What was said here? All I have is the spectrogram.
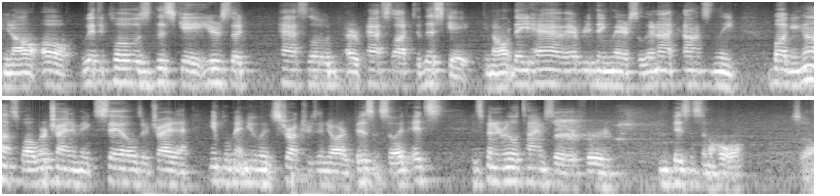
You know, oh, we have to close this gate. Here's the pass load or pass lock to this gate. You know, they have everything there, so they're not constantly bugging us while we're trying to make sales or try to implement new structures into our business. So it, it's it's been a real time saver for business in a whole. So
